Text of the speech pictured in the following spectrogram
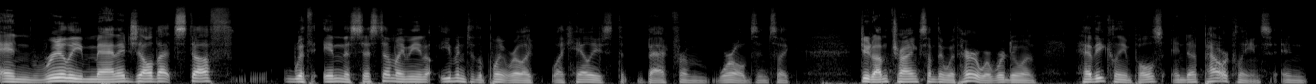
and really manage all that stuff within the system. I mean even to the point where like like haley's t- back from worlds and it's like dude, I'm trying something with her where we're doing heavy clean pulls into power cleans. And,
